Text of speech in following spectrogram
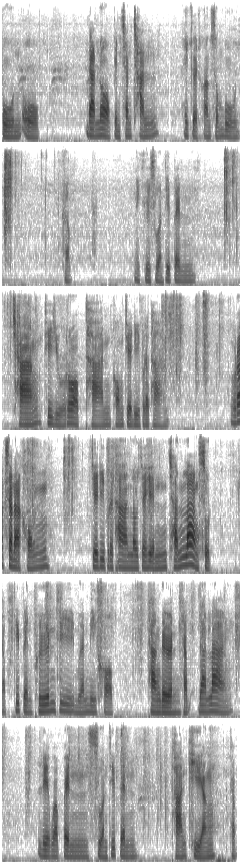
ปูนโอบด้านนอกเป็นชั้นๆ ให้เกิดความสมบูรณ์ครับ นี่คือส่วนที่เป็น ช้างที่อยู่รอบฐานของเจดีย์ประธาน ลักษณะของเจดีย์ประธานเราจะเห็นชั้นล่างสุดครับที่เป็นพื้นที่เหมือนมีขอบทางเดินครับด้านล่าง เรียกว่าเป็นส่วนที่เป็นฐานเขียงครับ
